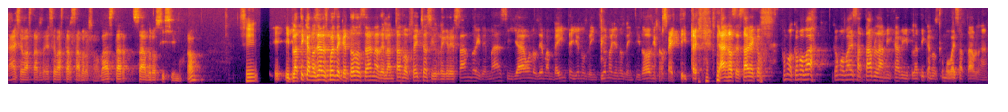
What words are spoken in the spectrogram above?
Ah, ese va a estar, ese va a estar sabroso, va a estar sabrosísimo, ¿no? Sí. Y, platícanos ya después de que todos han adelantado fechas y regresando y demás, y ya unos llevan 20 y unos 21 y unos 22 y unos 23. Ya no se sabe cómo, cómo, cómo va. ¿Cómo va esa tabla, mi Javi? Platícanos cómo va esa tabla.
